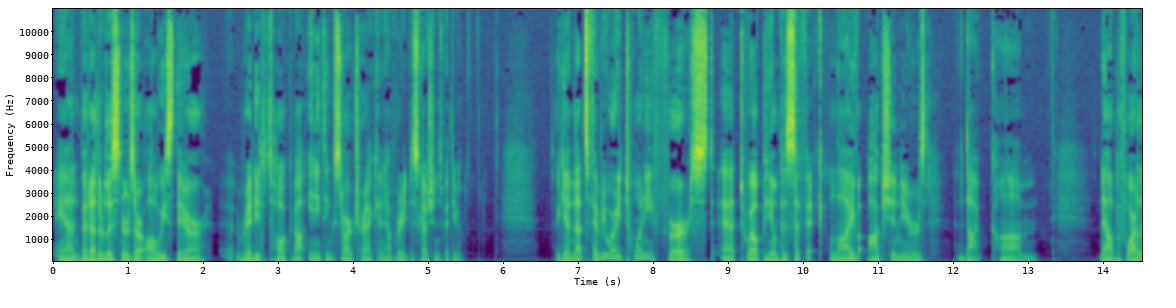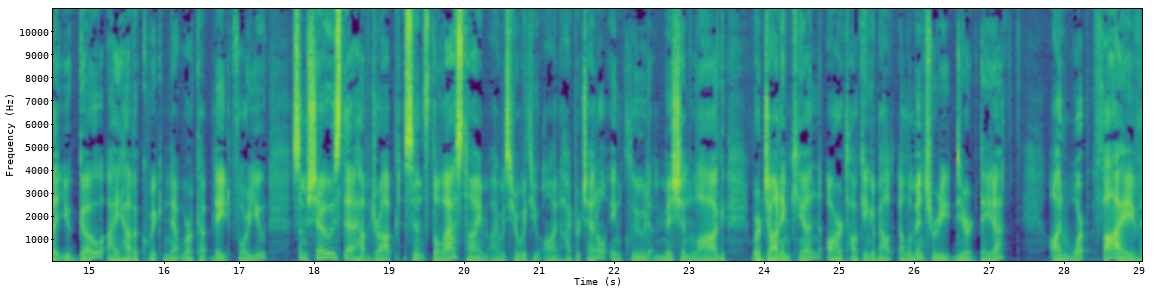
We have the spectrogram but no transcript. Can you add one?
and but other listeners are always there uh, ready to talk about anything Star Trek and have great discussions with you. Again, that's February 21st at 12 p.m. Pacific, liveauctioneers.com. Now, before I let you go, I have a quick network update for you. Some shows that have dropped since the last time I was here with you on Hyperchannel include Mission Log, where John and Ken are talking about elementary dear data. On Warp 5,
